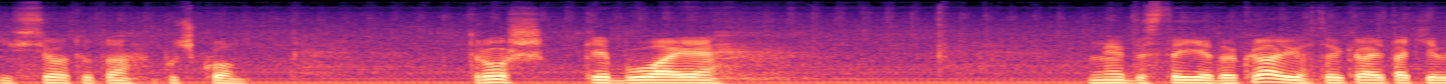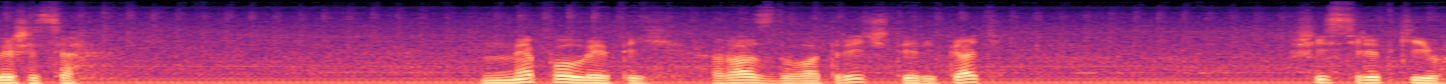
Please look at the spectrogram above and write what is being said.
і все тут пучком. Трошки буває не достає до краю, той край так і лишиться не политий. Раз, два, три, чотири, п'ять, шість рядків.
